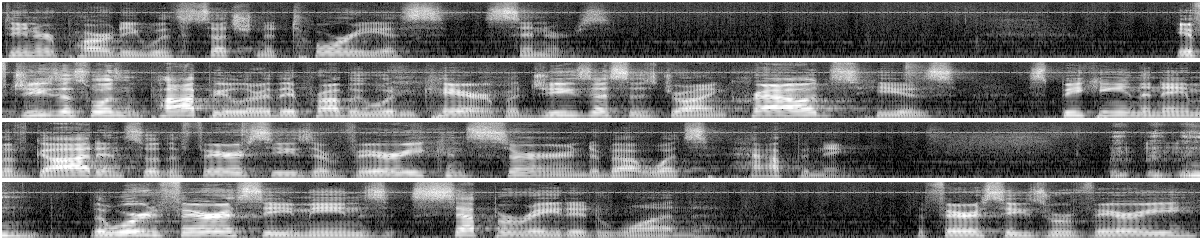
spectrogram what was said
dinner party with such notorious sinners. If Jesus wasn't popular, they probably wouldn't care. But Jesus is drawing crowds, he is speaking in the name of God, and so the Pharisees are very concerned about what's happening. the word Pharisee means separated one. The Pharisees were very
